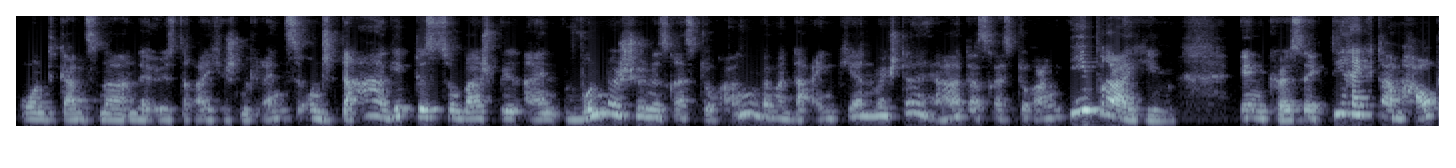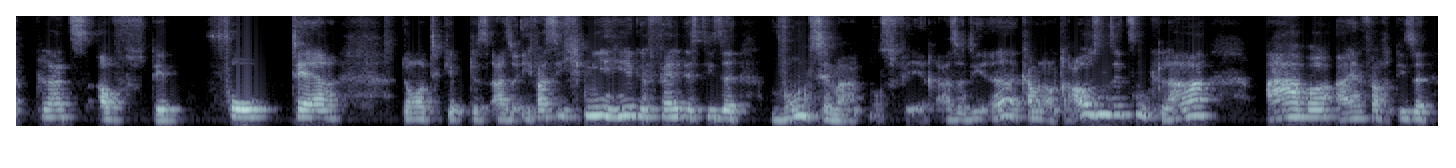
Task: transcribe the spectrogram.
und ganz nah an der österreichischen Grenze. Und da gibt es zum Beispiel ein wunderschönes Restaurant, wenn man da einkehren möchte. Ja, das Restaurant Ibrahim in Kösek, direkt am Hauptplatz auf dem Foter. Dort gibt es, also ich, was ich mir hier gefällt, ist diese Wohnzimmeratmosphäre. Also die äh, kann man auch draußen sitzen, klar, aber einfach diese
